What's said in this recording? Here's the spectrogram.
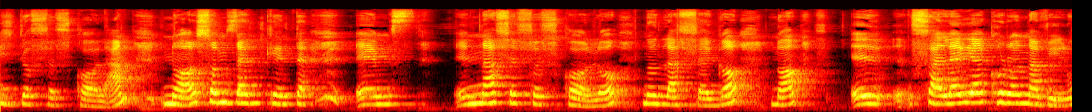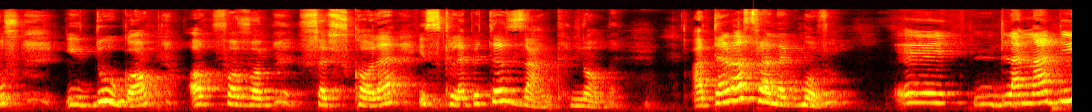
iść do przedszkola. No, są zamknięte um, nasze przedszkolo. No dlaczego? No, y, szaleje koronawirus i długo otworzą przedszkole i sklepy też zamkną. A teraz Franek mówi. Y, dla Nadi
